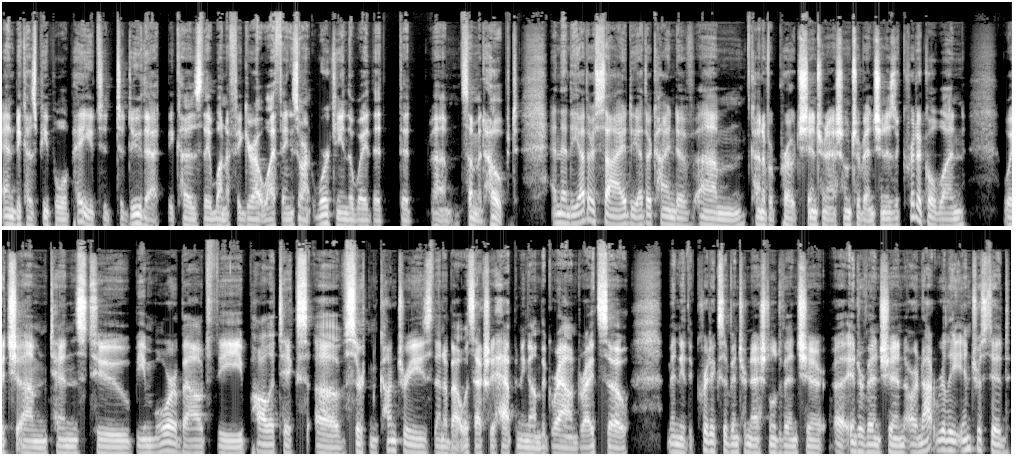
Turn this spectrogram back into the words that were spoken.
and because people will pay you to, to do that because they want to figure out why things aren't working the way that that um, some had hoped. And then the other side, the other kind of um, kind of approach to international intervention is a critical one, which um, tends to be more about the politics of certain countries than about what's actually happening on the ground. Right. So many of the critics of international intervention uh, intervention are not really interested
